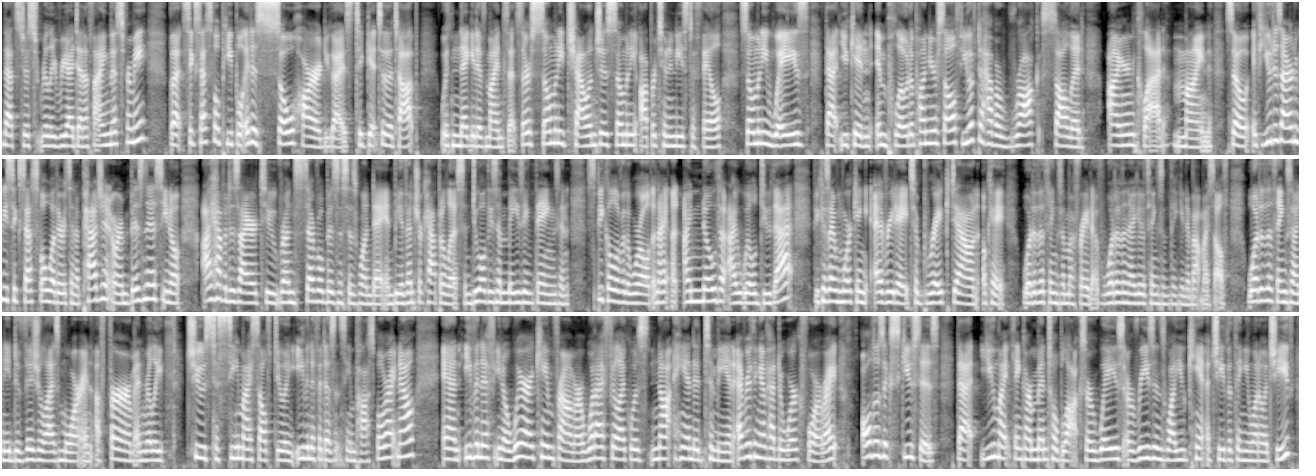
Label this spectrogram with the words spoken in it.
that's just really re identifying this for me. But successful people, it is so hard, you guys, to get to the top with negative mindsets. There's so many challenges, so many opportunities to fail, so many ways that you can implode upon yourself. You have to have a rock solid ironclad mind. So, if you desire to be successful, whether it's in a pageant or in business, you know, I have a desire to run several businesses one day and be a venture capitalist and do all these amazing things and speak all over the world. And I I know that I will do that because I'm working every day to break down, okay, what are the things I'm afraid of? What are the negative things I'm thinking about myself? What are the things I need to visualize more and affirm and really choose to see myself doing even if it doesn't seem possible right now? And even if, you know, know, where I came from or what I feel like was not handed to me and everything I've had to work for, right? All those excuses that you might think are mental blocks or ways or reasons why you can't achieve the thing you want to achieve.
